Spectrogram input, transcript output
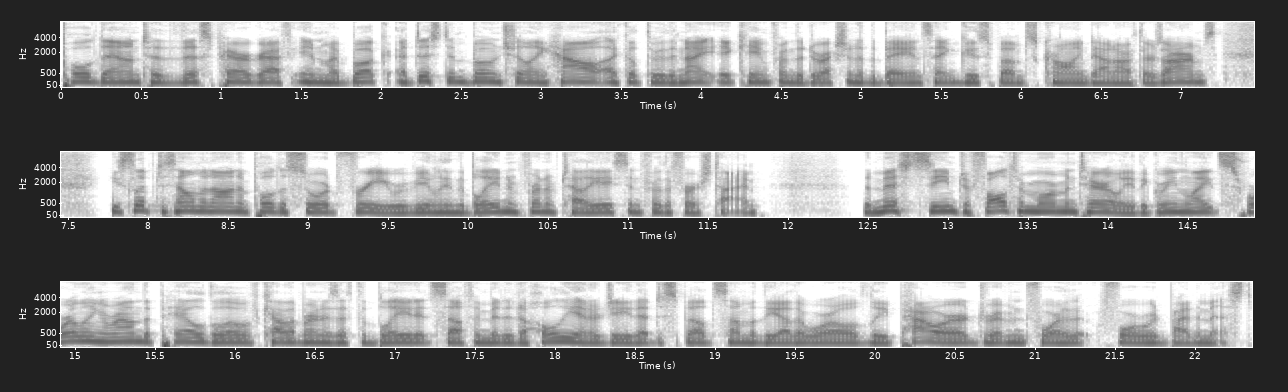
pulled down to this paragraph in my book a distant bone chilling howl echoed through the night it came from the direction of the bay and sent goosebumps crawling down arthur's arms he slipped his helmet on and pulled his sword free revealing the blade in front of taliesin for the first time the mist seemed to falter momentarily, the green light swirling around the pale glow of Caliburn as if the blade itself emitted a holy energy that dispelled some of the otherworldly power driven for, forward by the mist.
